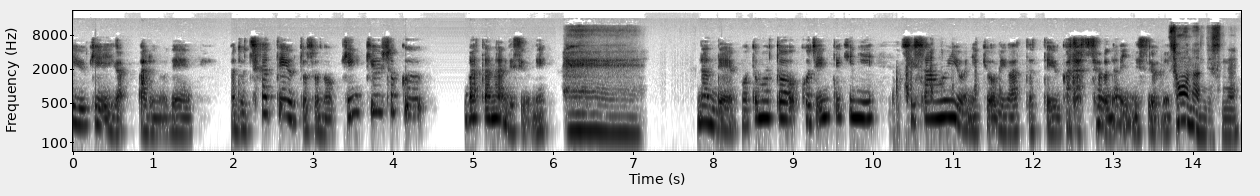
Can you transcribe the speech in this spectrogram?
いう経緯があるのでまあどっちかっていうとその研究職型なんですよね。へえ。なんで、もともと個人的に資産運用に興味があったっていう形ではないんですよね。そうなんですね。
